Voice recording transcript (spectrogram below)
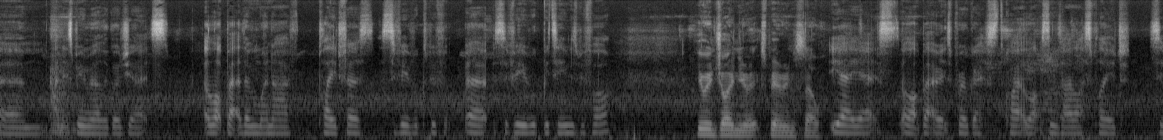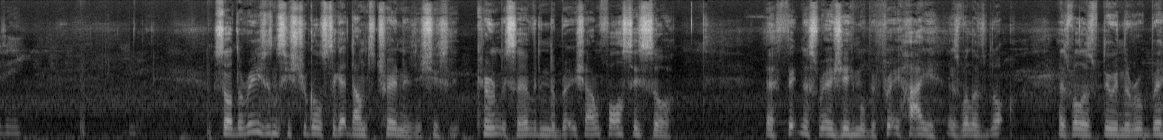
um, and it's been really good. Yeah, it's a lot better than when I've played for severe rugby, uh, severe rugby teams before. You're enjoying your experience now? Yeah, yeah, it's a lot better. It's progressed quite a lot since I last played Civi. So the reasons he struggles to get down to training is she's currently serving in the British Armed Forces, so her fitness regime will be pretty high as well as not, as well as doing the rugby.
